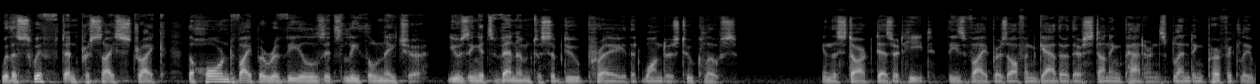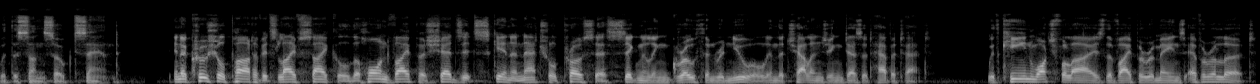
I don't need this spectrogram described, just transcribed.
With a swift and precise strike, the horned viper reveals its lethal nature, using its venom to subdue prey that wanders too close. In the stark desert heat, these vipers often gather their stunning patterns, blending perfectly with the sun-soaked sand. In a crucial part of its life cycle, the horned viper sheds its skin, a natural process signaling growth and renewal in the challenging desert habitat. With keen, watchful eyes, the viper remains ever alert,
